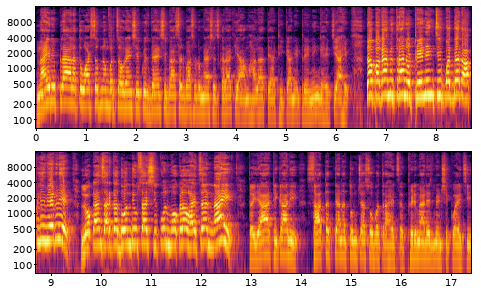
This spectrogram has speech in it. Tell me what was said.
नाही रिप्लाय आला तर व्हॉट्सअप नंबर चौऱ्याऐंशी एकवीस ब्याऐंशी बासष्ट बासष्ट मेसेज करा की आम्हाला त्या ठिकाणी ट्रेनिंग घ्यायची आहे. तर बघा मित्रांनो ट्रेनिंगची पद्धत आपली वेगळी आहे. लोकांसारखं दोन दिवसात शिकून मोकळं व्हायचं नाही. तर या ठिकाणी सातत्यानं तुमच्यासोबत राहायचं फीड मॅनेजमेंट शिकवायची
